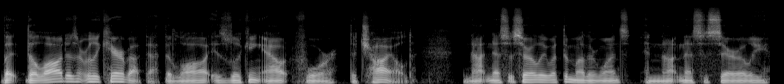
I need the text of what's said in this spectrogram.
But the law doesn't really care about that. The law is looking out for the child, not necessarily what the mother wants and not necessarily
